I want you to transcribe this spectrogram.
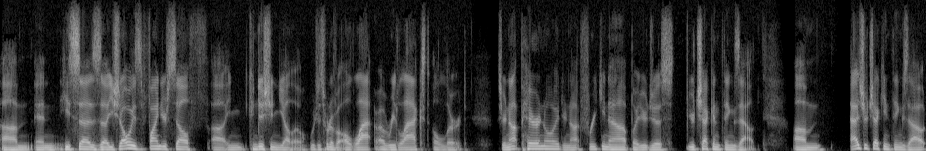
Um, and he says uh, you should always find yourself uh, in condition yellow, which is sort of a, la- a relaxed alert. So you're not paranoid, you're not freaking out, but you're just you're checking things out. Um, as you're checking things out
